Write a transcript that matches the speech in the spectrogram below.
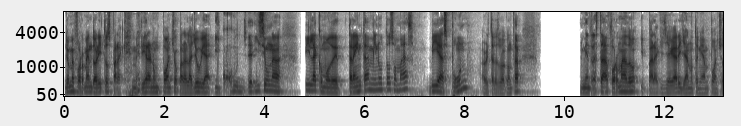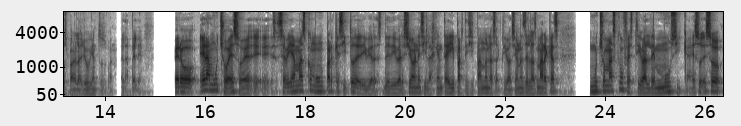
Yo me formé en Doritos para que me dieran un poncho para la lluvia y hice una fila como de 30 minutos o más vía Spoon, ahorita les voy a contar, mientras estaba formado y para que llegara y ya no tenían ponchos para la lluvia, entonces bueno, me la pelé. Pero era mucho eso, ¿eh? Eh, eh, se veía más como un parquecito de, de, diversiones y la gente ahí participando en las activaciones de las marcas, mucho más que un festival de música. Eso, eso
